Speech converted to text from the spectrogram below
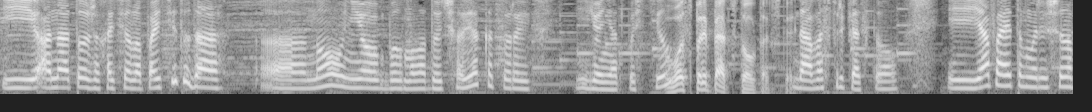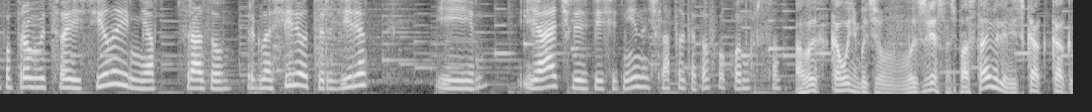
И она тоже хотела пойти туда, э, но у нее был молодой человек, который ее не отпустил. Воспрепятствовал, так сказать. Да, воспрепятствовал. И я поэтому решила попробовать свои силы. И меня сразу пригласили, утвердили. И я через 10 дней начала подготовку к конкурсу. А вы кого-нибудь в известность поставили? Ведь как, как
